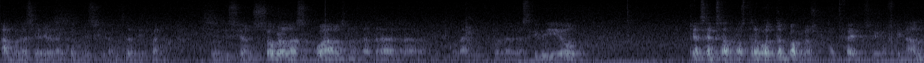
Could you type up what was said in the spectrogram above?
amb una sèrie de condicions, de dir, bueno, condicions sobre les quals nosaltres eh, volem poder decidir o que sense el nostre vot tampoc no es pot fer. O sigui, al final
